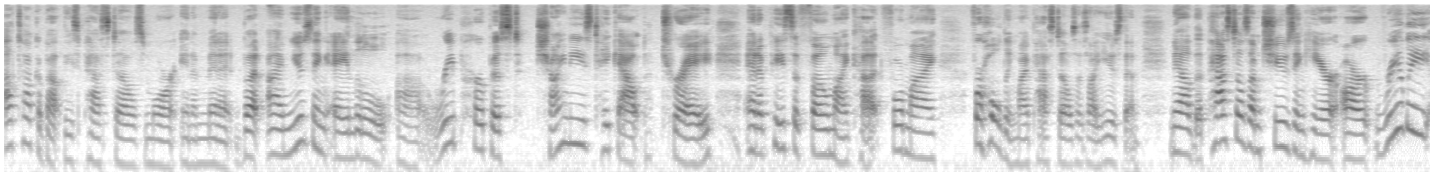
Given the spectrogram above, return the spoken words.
I'll talk about these pastels more in a minute, but I'm using a little uh, repurposed Chinese takeout tray and a piece of foam I cut for my for holding my pastels as I use them. Now the pastels I'm choosing here are really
